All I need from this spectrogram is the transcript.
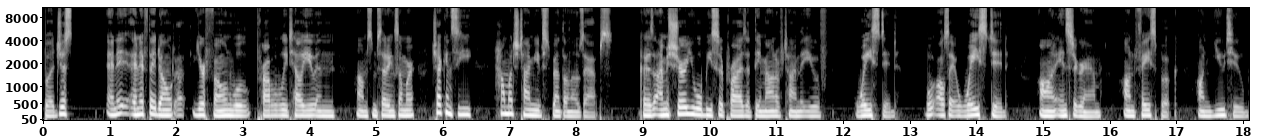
But just and it, and if they don't, uh, your phone will probably tell you in um, some settings somewhere. Check and see how much time you've spent on those apps, because I'm sure you will be surprised at the amount of time that you've wasted. Well, I'll say wasted on Instagram, on Facebook, on YouTube.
